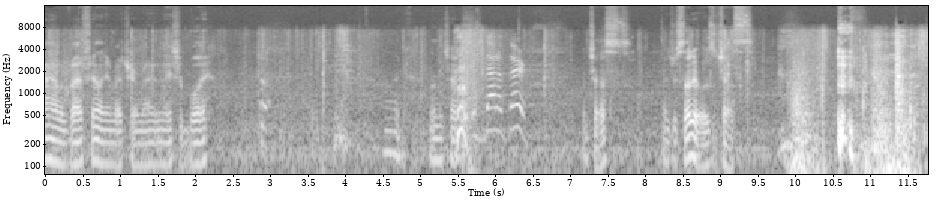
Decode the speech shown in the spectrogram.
I have a bad feeling about your imagination, boy. Look, another chest. What's that up there? A chest. I just said it was a chest.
